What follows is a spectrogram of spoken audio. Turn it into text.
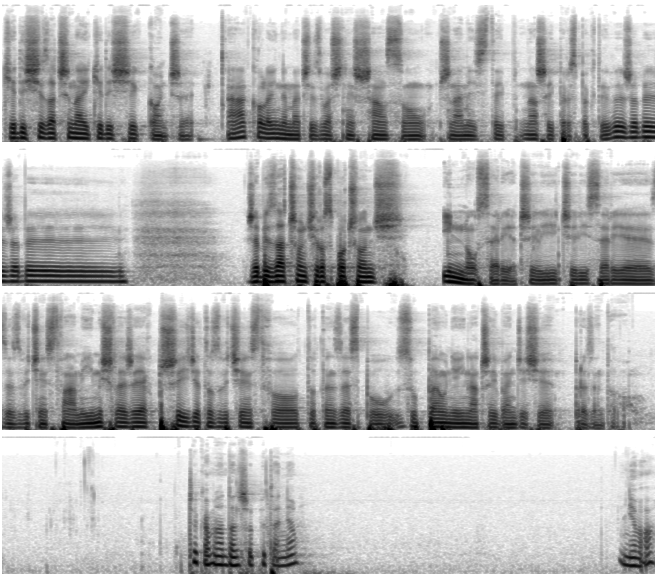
kiedyś się zaczyna i kiedyś się kończy. A kolejny mecz jest właśnie szansą, przynajmniej z tej naszej perspektywy, żeby, żeby, żeby zacząć rozpocząć inną serię, czyli, czyli serię ze zwycięstwami. I myślę, że jak przyjdzie to zwycięstwo, to ten zespół zupełnie inaczej będzie się prezentował. Czekam na dalsze pytania. Nie ma?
